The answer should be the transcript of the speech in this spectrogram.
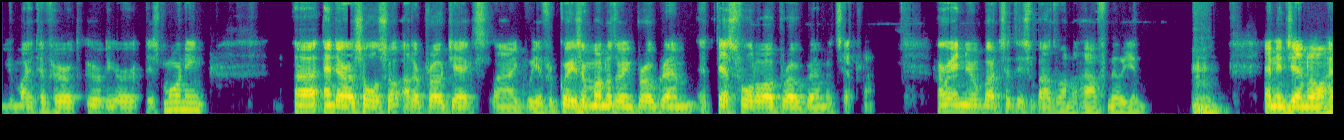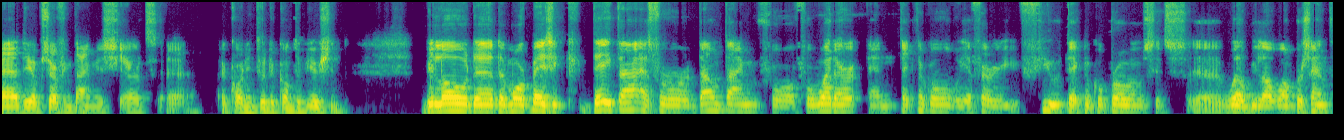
you might have heard earlier this morning. Uh, and there is also other projects like we have a quasar monitoring program, a test follow-up program, etc. Our annual budget is about one and a half million. and in general, the observing time is shared uh, according to the contribution below the, the more basic data as for downtime for, for weather and technical, we have very few technical problems. It's uh, well below 1%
